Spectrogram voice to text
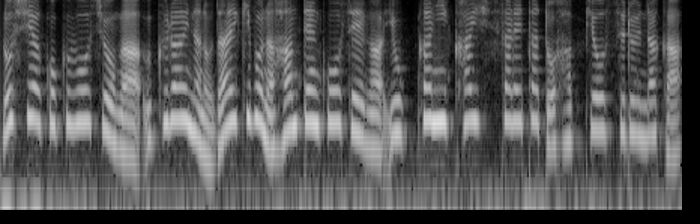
ロシア国防省がウクライナの大規模な反転攻勢が4日に開始されたと発表する中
